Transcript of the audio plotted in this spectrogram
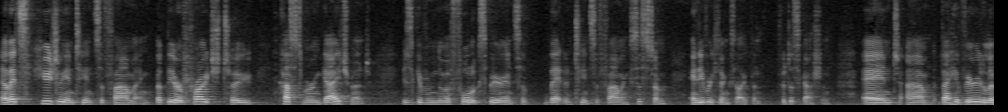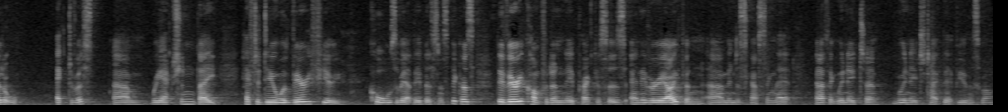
Now, that's hugely intensive farming, but their approach to customer engagement is giving them a full experience of that intensive farming system, and everything's open for discussion. And um, they have very little activist um, reaction. They have to deal with very few calls about their business because they're very confident in their practices and they're very open um, in discussing that. And I think we need to we need to take that view as well.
